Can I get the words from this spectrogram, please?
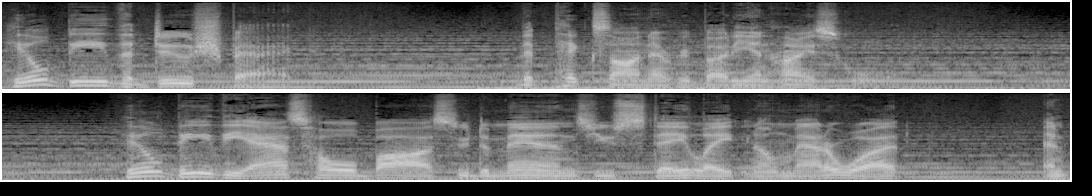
He'll be the douchebag that picks on everybody in high school. He'll be the asshole boss who demands you stay late no matter what, and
